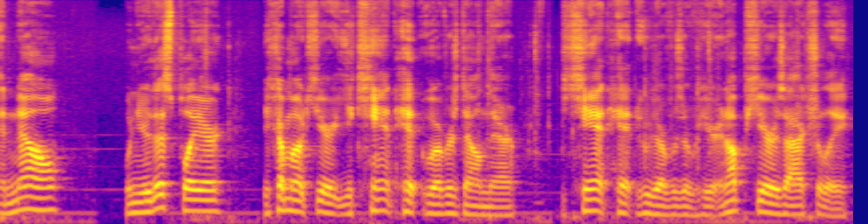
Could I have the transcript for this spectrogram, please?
And now, when you're this player, you come out here, you can't hit whoever's down there. You can't hit whoever's over here. And up here is actually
